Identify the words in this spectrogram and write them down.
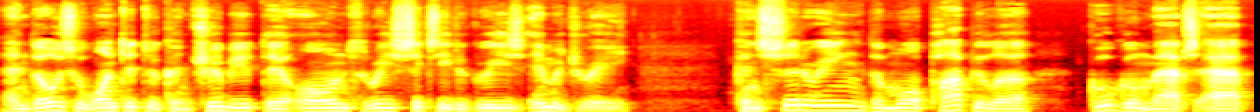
and those who wanted to contribute their own 360 degrees imagery. Considering the more popular Google Maps app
